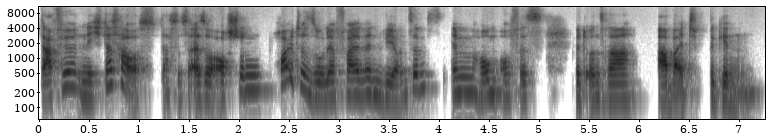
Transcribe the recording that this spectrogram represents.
dafür nicht das Haus. Das ist also auch schon heute so der Fall, wenn wir uns im Homeoffice mit unserer Arbeit beginnen.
